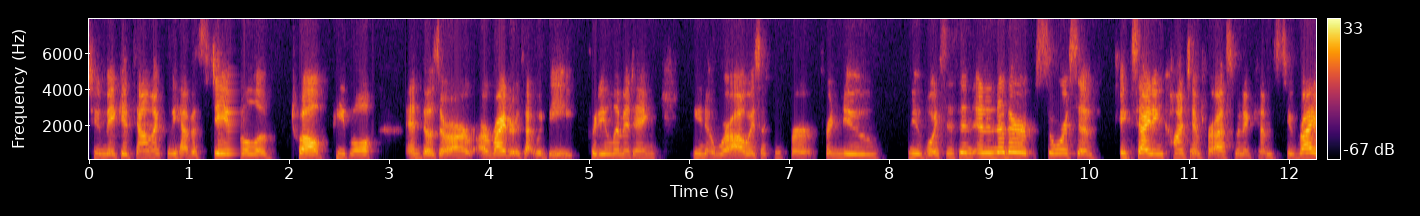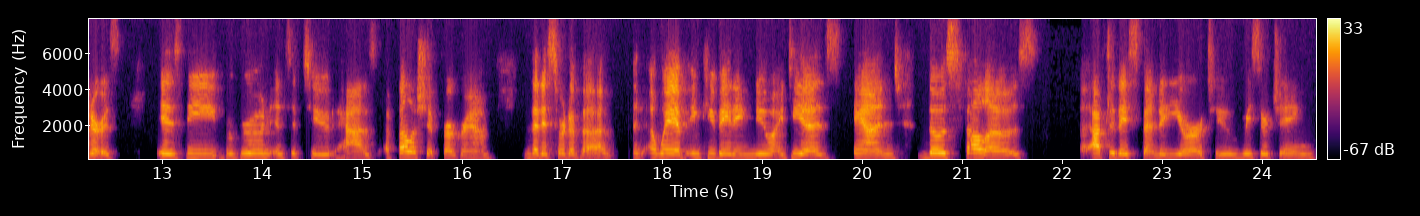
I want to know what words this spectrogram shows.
to make it sound like we have a stable of 12 people and those are our, our writers. That would be pretty limiting. You know, we're always looking for for new new voices. And, and another source of exciting content for us when it comes to writers is the Berggruen Institute has a fellowship program that is sort of a, a way of incubating new ideas. And those fellows, after they spend a year or two researching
